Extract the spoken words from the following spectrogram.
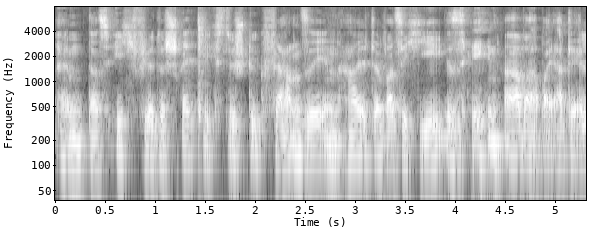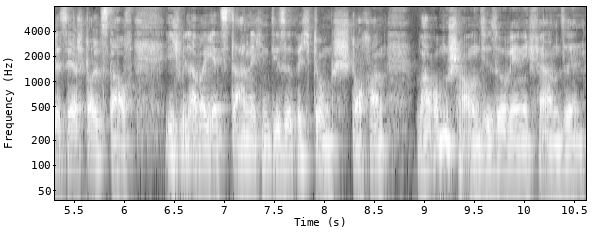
ähm, das ich für das schrecklichste Stück Fernsehen halte, was ich je gesehen habe. Aber RTL ist sehr stolz darauf. Ich will aber jetzt da nicht in diese Richtung stochern. Warum schauen Sie so wenig Fernsehen?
